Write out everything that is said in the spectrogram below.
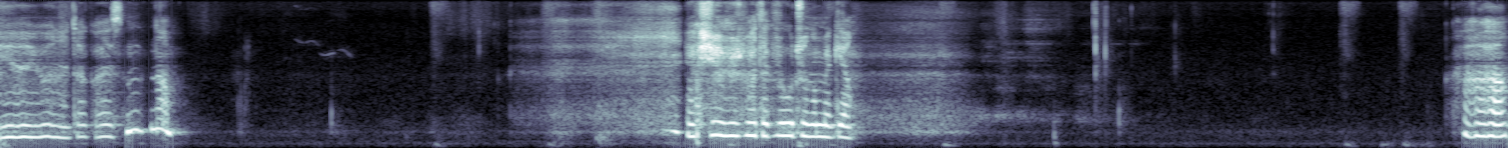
Jeju, ale taka jest nudna. Jak się już ma tak wyuczoną jak ja. Ha, ha, ha.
